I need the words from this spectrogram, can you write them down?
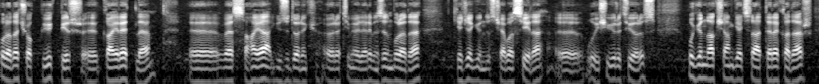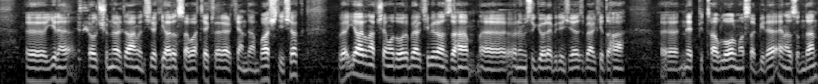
Burada çok büyük bir e, gayretle ve sahaya yüzü dönük öğretim üyelerimizin burada gece gündüz çabasıyla e, bu işi yürütüyoruz. Bugün akşam geç saatlere kadar e, yine ölçümler devam edecek. Yarın sabah tekrar erkenden başlayacak ve yarın akşama doğru belki biraz daha e, önümüzü görebileceğiz. Belki daha net bir tablo olmasa bile en azından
